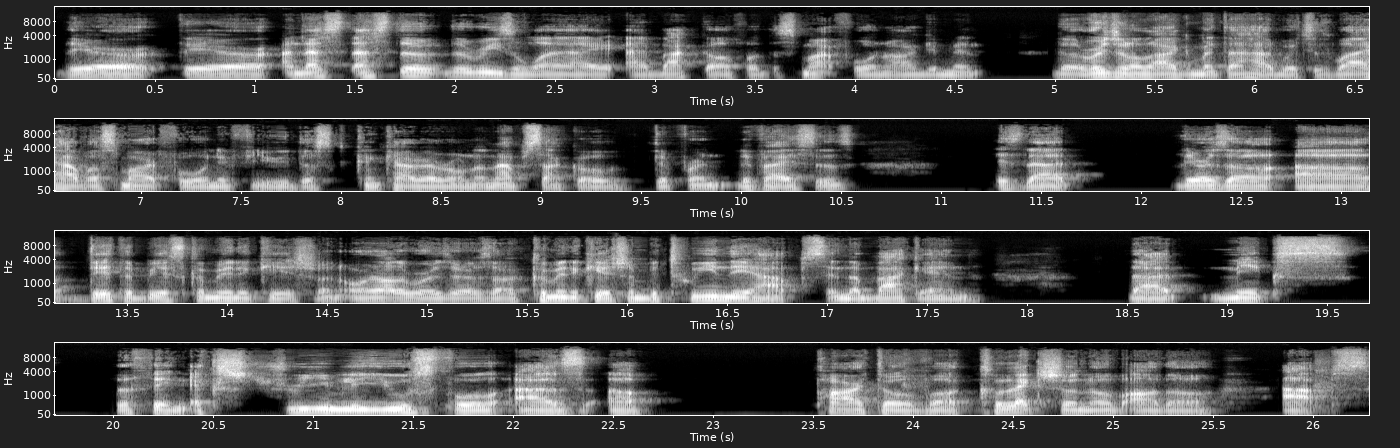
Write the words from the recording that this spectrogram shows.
They're they're and that's that's the the reason why I I backed off of the smartphone argument the original argument I had, which is why I have a smartphone if you just can carry around a knapsack of different devices, is that there's a, a, database communication, or in other words, there's a communication between the apps in the back end that makes the thing extremely useful as a part of a collection of other apps.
